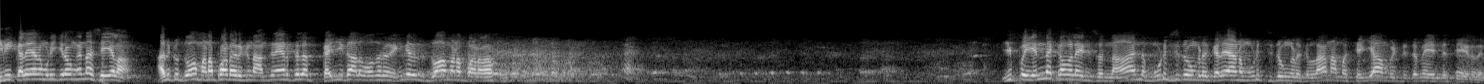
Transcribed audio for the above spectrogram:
இனி கல்யாணம் முடிக்கிறவங்க என்ன செய்யலாம்? அதுக்கு துவா மனப்பாடம் இருக்குன்னு அந்த நேரத்தில் கை கால உதற எங்க இருந்து துவா மனப்பாடம்? இப்ப என்ன கவலைன்னு சொன்னா இந்த முடிச்சிட்டவங்களுக்கு கல்யாணம் முடிச்சிட்டவங்களுக்கு எல்லாம் நம்ம செய்யாம விட்டுட்டோமே என்ன செய்யறது?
